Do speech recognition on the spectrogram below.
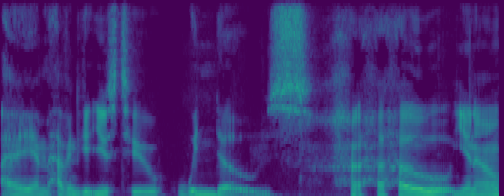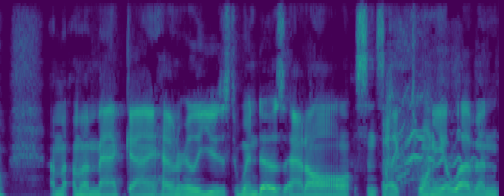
I am having to get used to Windows. Ho, ho, you know, I'm I'm a Mac guy. I haven't really used Windows at all since like 2011.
